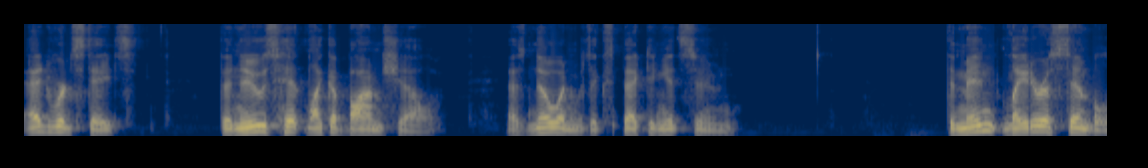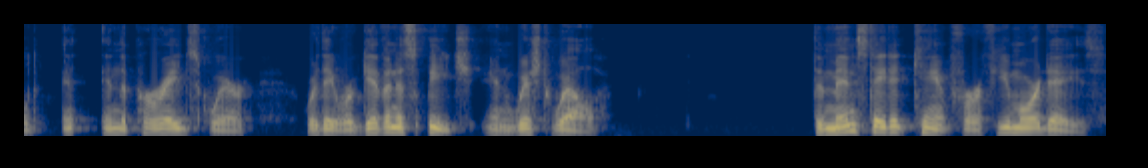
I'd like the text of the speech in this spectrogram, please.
Edward states The news hit like a bombshell, as no one was expecting it soon. The men later assembled in the parade square where they were given a speech and wished well. The men stayed at camp for a few more days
